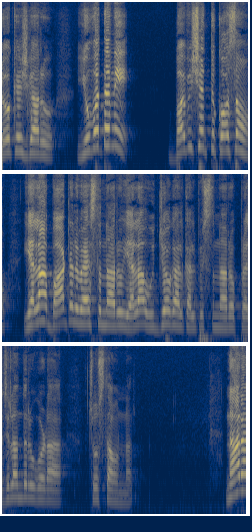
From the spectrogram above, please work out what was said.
లోకేష్ గారు యువతని భవిష్యత్తు కోసం ఎలా బాటలు వేస్తున్నారు ఎలా ఉద్యోగాలు కల్పిస్తున్నారో ప్రజలందరూ కూడా చూస్తూ ఉన్నారు. నారా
